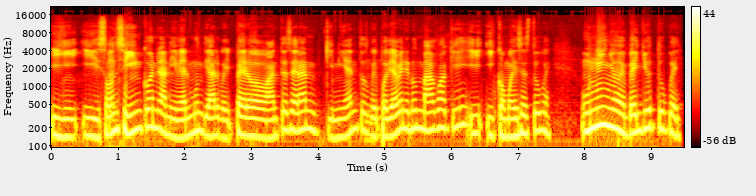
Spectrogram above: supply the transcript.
Y, y son cinco en- a nivel mundial, güey. Pero antes eran 500, güey. Podía venir un mago aquí y, y como dices tú, güey. Un niño ve en YouTube, güey.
